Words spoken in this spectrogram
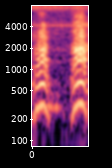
Ha, ha, ha.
